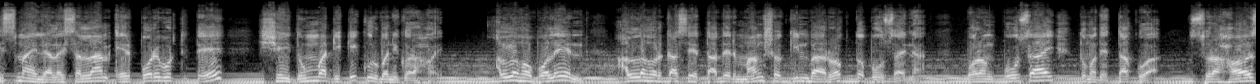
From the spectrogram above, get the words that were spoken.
ইসমাইল আলাইসাল্লাম এর পরবর্তীতে সেই দুম্বাটিকে কুরবানি করা হয়। আল্লাহ বলেন, আল্লাহর কাছে তাদের মাংস কিংবা রক্ত পৌঁছায় না, বরং পৌঁছায় তোমাদের তাকুয়া সুরা হজ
